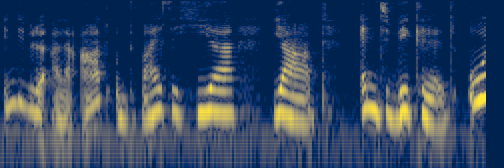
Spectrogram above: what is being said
individuelle Art und Weise hier, ja, entwickelt. Und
